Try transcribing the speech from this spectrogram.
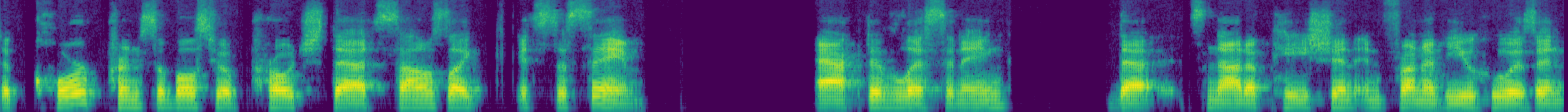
the core principles to approach that sounds like it's the same active listening, that it's not a patient in front of you who is an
